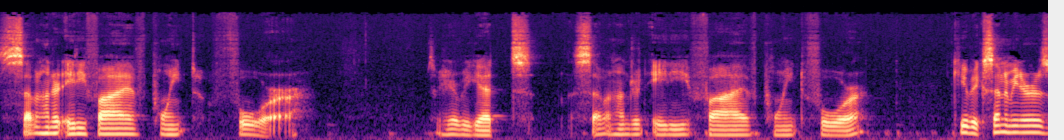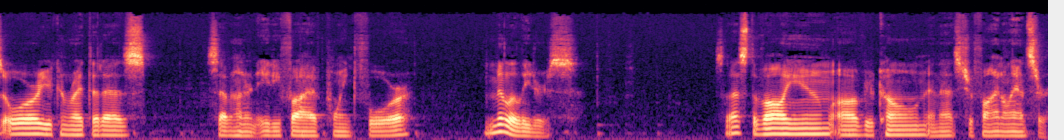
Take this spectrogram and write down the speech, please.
785.4. So here we get 785.4 cubic centimeters, or you can write that as 785.4 milliliters. So that's the volume of your cone, and that's your final answer.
